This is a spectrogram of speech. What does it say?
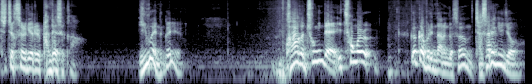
지적 설계를 반대했을까? 이유가 있는 거예요. 과학은 총인데 이 총을 꺾어버린다는 것은 자살행위죠.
